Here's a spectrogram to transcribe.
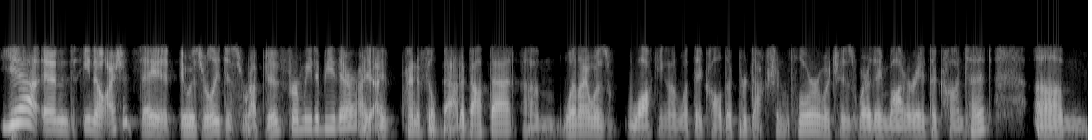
yeah, and you know, I should say it. It was really disruptive for me to be there. I, I kind of feel bad about that. Um, when I was walking on what they call the production floor, which is where they moderate the content, um,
